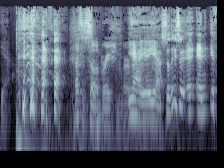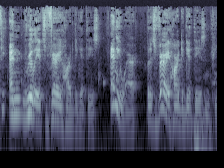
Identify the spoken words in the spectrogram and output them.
Yeah. That's a celebration bourbon. Yeah, yeah, yeah. So these are, and- and if and really, it's very hard to get these anywhere, but it's very hard to get these in PA.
